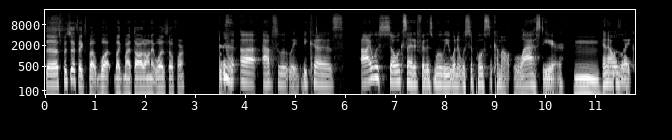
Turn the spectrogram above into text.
the specifics, but what like my thought on it was so far. uh absolutely because I was so excited for this movie when it was supposed to come out last year. Hmm. And I was like,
